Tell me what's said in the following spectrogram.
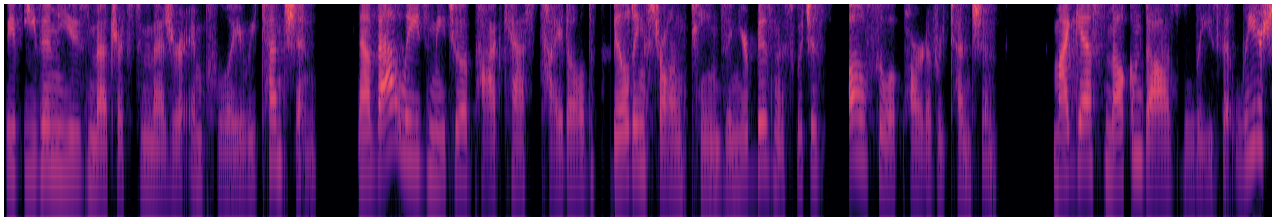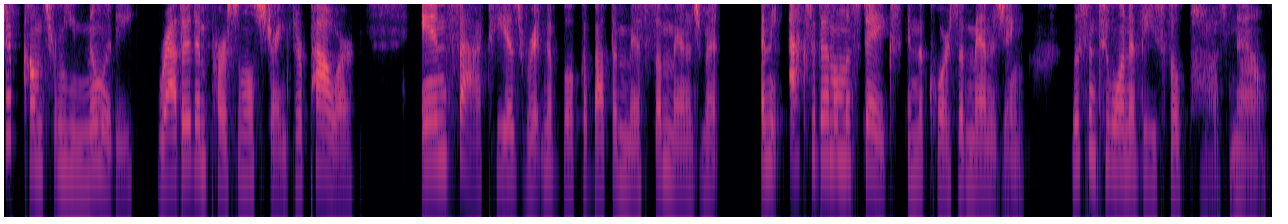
We've even used metrics to measure employee retention. Now, that leads me to a podcast titled Building Strong Teams in Your Business, which is also a part of retention. My guest, Malcolm Dawes, believes that leadership comes from humility rather than personal strength or power. In fact, he has written a book about the myths of management and the accidental mistakes in the course of managing. Listen to one of these faux pas now.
